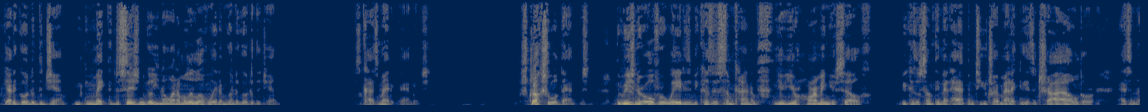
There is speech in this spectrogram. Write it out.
you got to go to the gym. You can make the decision, go, you know what? I'm a little overweight. I'm going to go to the gym. It's cosmetic damage. Structural damage. The reason you're overweight is because there's some kind of, you're, harming yourself because of something that happened to you traumatically as a child or as an,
